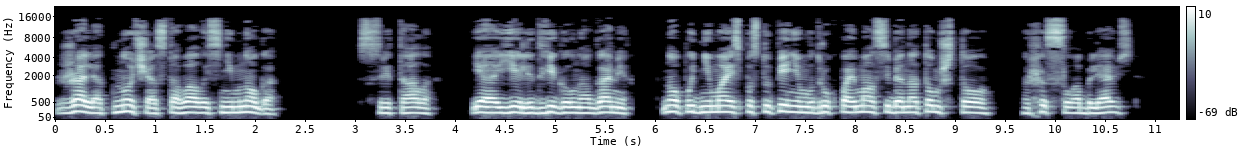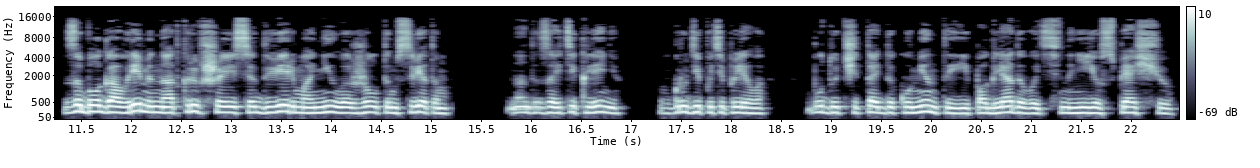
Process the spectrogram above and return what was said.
Жаль, от ночи оставалось немного. Светало. Я еле двигал ногами, но, поднимаясь по ступеням, вдруг поймал себя на том, что расслабляюсь. Заблаговременно открывшаяся дверь манила желтым светом. Надо зайти к Лене. В груди потеплело. Буду читать документы и поглядывать на нее спящую.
